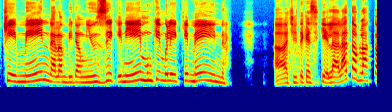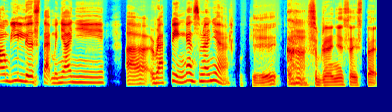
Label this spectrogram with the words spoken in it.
K-Main dalam bidang muzik ini, mungkin boleh K-Main uh, ceritakan sikit lah latar belakang bila start menyanyi, uh, rapping kan sebenarnya. Okey. Mhm. Sebenarnya saya start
